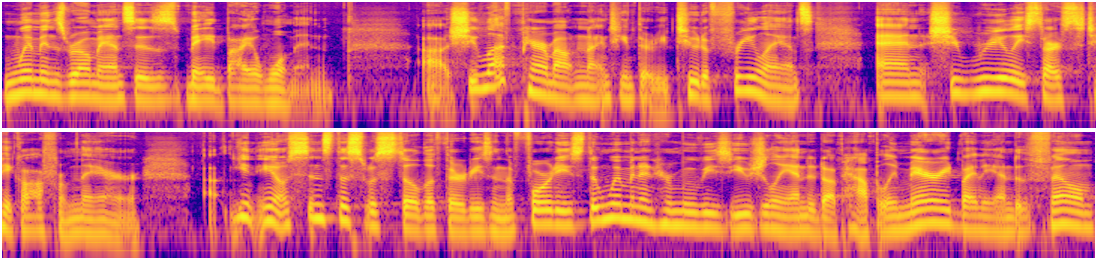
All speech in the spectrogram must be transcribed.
women's romances made by a woman. Uh, she left Paramount in 1932 to freelance, and she really starts to take off from there. You, you, know, since this was still the 30s and the 40s, the women in her movies usually ended up happily married by the end of the film,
